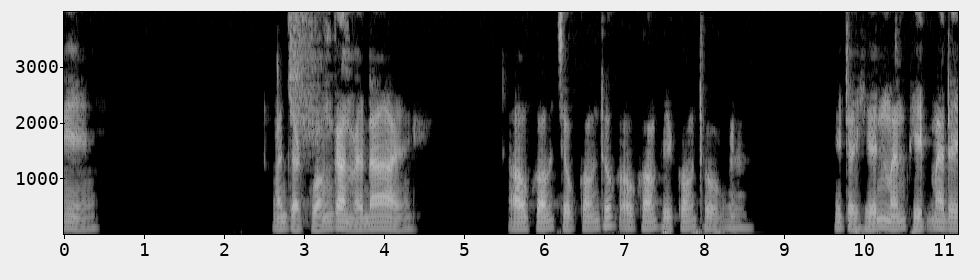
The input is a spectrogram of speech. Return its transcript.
นี้ มันจะขวางกันไม่ได้ เอาความสุขความทุกข์เอาความผิดความถูกนี่แต่เห็นเหมือนผิดไม่ได้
